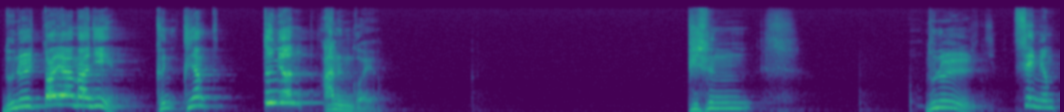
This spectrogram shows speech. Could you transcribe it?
눈을 떠야만이 그냥 뜨면 아는 거예요. 빛은 눈을 세면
